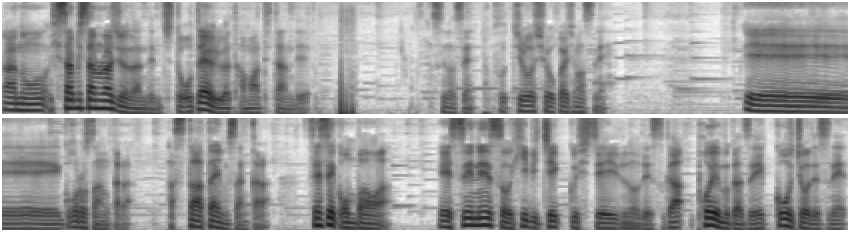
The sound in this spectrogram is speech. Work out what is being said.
あの、久々のラジオなんで、ちょっとお便りが溜まってたんで、すいません。そっちを紹介しますね。えー、ゴロさんから、あスタータイムさんから、先生こんばんは。SNS を日々チェックしているのですが、ポエムが絶好調ですね。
